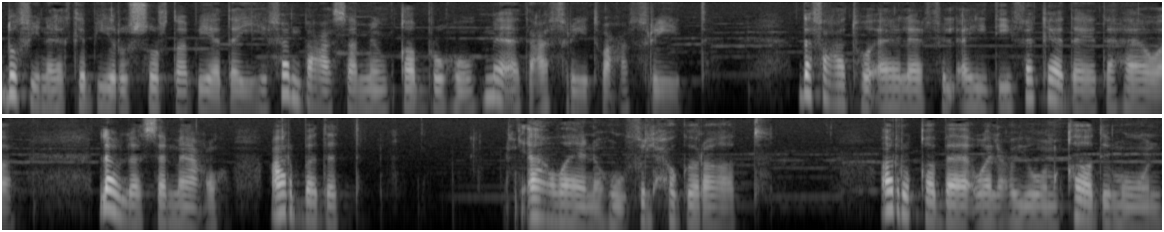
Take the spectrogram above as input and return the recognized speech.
دفن كبير الشرطة بيديه فانبعث من قبره مائة عفريت وعفريت. دفعته آلاف الأيدي فكاد يتهاوى. لولا سماعه عربدت أعوانه في الحجرات. الرقباء والعيون قادمون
